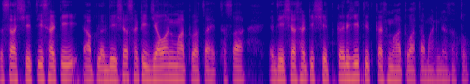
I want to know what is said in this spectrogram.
जसा शेतीसाठी आपला देशासाठी जवान महत्त्वाचा आहे तसा या देशासाठी शेतकरीही तितकाच महत्त्वाचा मानला जातो.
